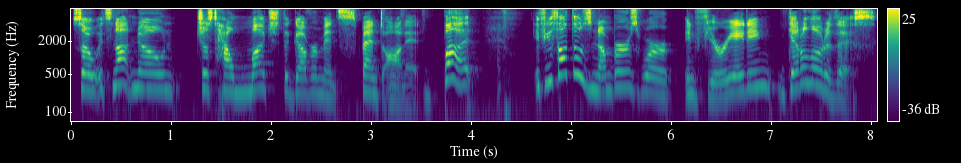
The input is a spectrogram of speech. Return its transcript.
So it's not known just how much the government spent on it. But if you thought those numbers were infuriating, get a load of this.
